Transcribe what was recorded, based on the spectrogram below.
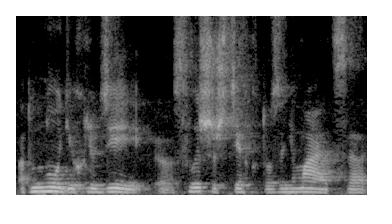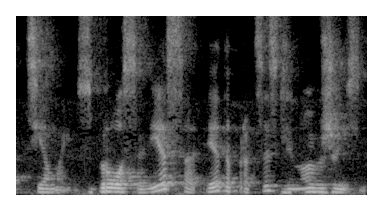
от многих людей э, слышишь тех, кто занимается темой сброса веса, это процесс длиной в жизнь.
